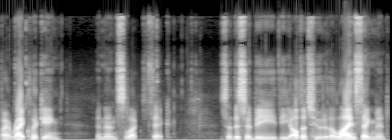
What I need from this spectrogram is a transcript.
by right clicking and then select thick. So this would be the altitude of the line segment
